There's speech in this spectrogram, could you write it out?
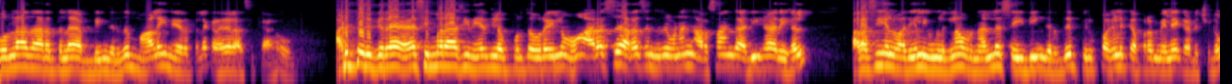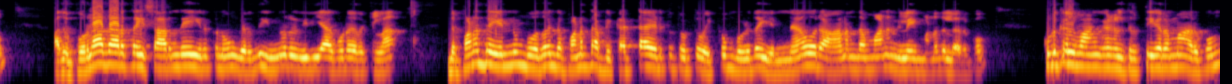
பொருளாதாரத்துல அப்படிங்கிறது மாலை நேரத்துல கடகராசிக்காக உண்டு. அடுத்து இருக்கிற சிம்மராசி நேர்களை பொறுத்தவரையிலும் அரசு அரசு நிறுவனங்கள் அரசாங்க அதிகாரிகள் அரசியல்வாதிகள் இவங்களுக்கெல்லாம் ஒரு நல்ல செய்திங்கிறது பிற்பகலுக்கு அப்புறமேலே கிடைச்சிடும். அது பொருளாதாரத்தை சார்ந்தே இருக்கணுங்கிறது இன்னொரு விதியாக கூட இருக்கலாம். இந்த பணத்தை எண்ணும் போதோ இந்த பணத்தை அப்படி கட்டா எடுத்து தொட்டு வைக்கும் பொழுதோ என்ன ஒரு ஆனந்தமான நிலை மனதில் இருக்கும். குடுக்கல் வாங்கல்கள் திருப்திகரமா இருக்கும்.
